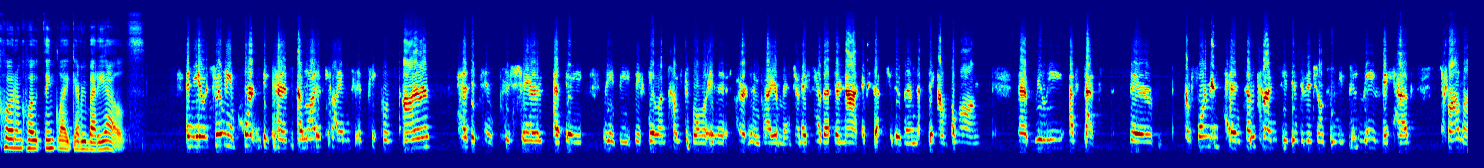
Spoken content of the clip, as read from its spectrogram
quote unquote think like everybody else. And you know, it's really important because a lot of times if people are hesitant to share that they maybe they feel uncomfortable in a certain environment or they feel that they're not accepted and that they don't belong, that really affects their performance and sometimes these individuals when they do leave they have trauma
